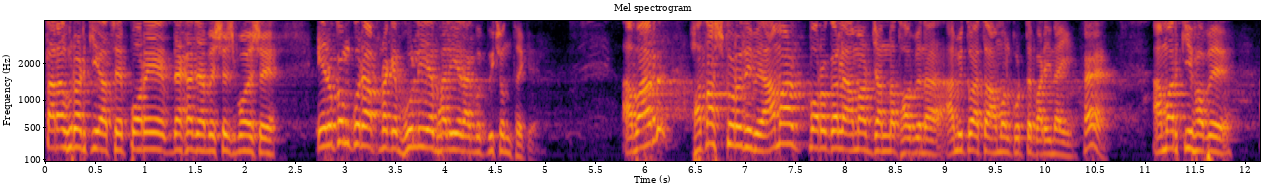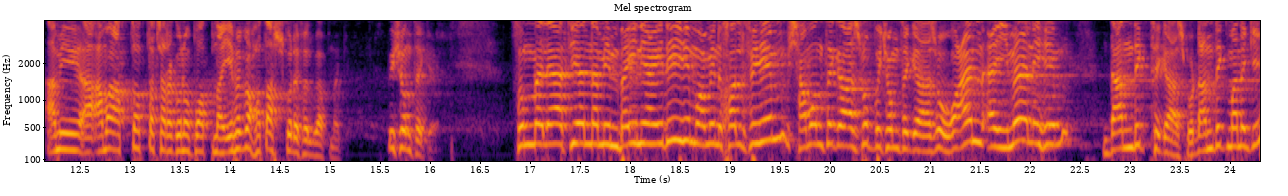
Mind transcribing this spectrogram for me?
তাড়াহুড়ার কি আছে? পরে দেখা যাবে শেষ বয়সে। এরকম করে আপনাকে ভুলিয়ে ভালিয়ে রাখবে পিছন থেকে। আবার হতাশ করে দিবে আমার পরকালে আমার জান্নাত হবে না আমি তো এত আমল করতে পারি নাই। হ্যাঁ আমার কি হবে? আমি আমার আত্মহত্যা ছাড়া কোনো পথ নাই। এভাবে হতাশ করে ফেলবে আপনাকে পিছন থেকে। সুম্মালিয়াতিয়ান্না মিন বাইনি আইদিহিম ওয়া মিন খলফিহিম সামন থেকে আসব, পিছন থেকে আসব। ওয়ান আইমানিহিম ডান দিক থেকে আসব। ডান দিক মানে কি?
